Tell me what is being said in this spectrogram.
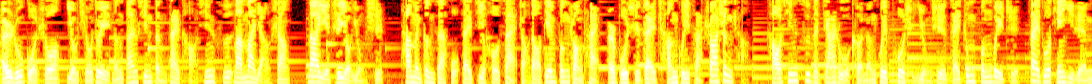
而如果说有球队能安心等待考辛斯慢慢养伤，那也只有勇士。他们更在乎在季后赛找到巅峰状态，而不是在常规赛刷胜场。考辛斯的加入可能会迫使勇士在中锋位置再多添一人，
